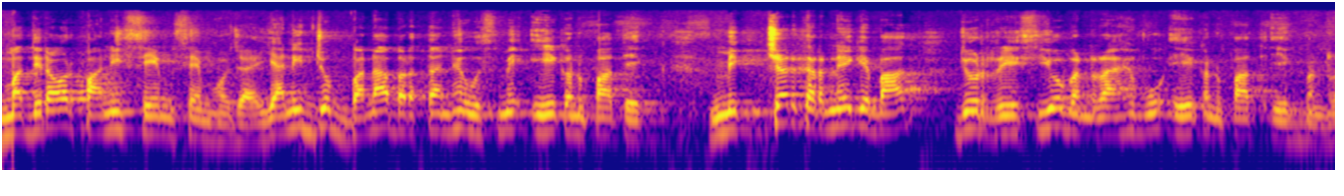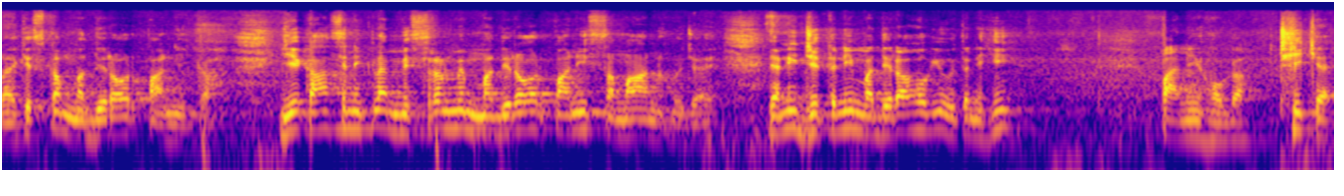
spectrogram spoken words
मदिरा और पानी सेम सेम हो जाए। यानी जो बना बर्तन है उसमें एक अनुपात एक। मिक्सचर करने के बाद जो रेशियो बन रहा है वो एक अनुपात एक बन रहा है किसका? मदिरा और पानी का। ये कहाँ से निकला? मिश्रण में मदिरा और पानी समान हो जाए। यानी जितनी मदिरा होगी उतनी ही पानी होगा। ठीक है?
